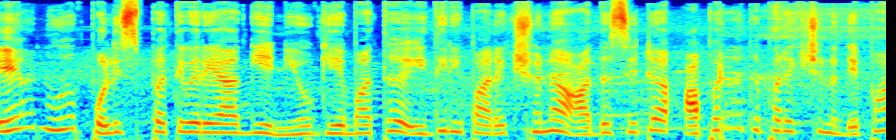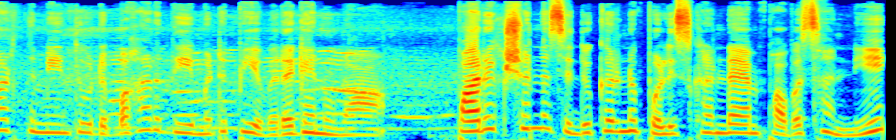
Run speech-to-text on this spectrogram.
එය අනුව පොලිස්පතිවරයාගේ නියෝගය මත ඉදිරි පරීක්ෂණ අද සිට අපරාධ පරීක්ෂණ දෙපාර්තමේන්තුවට බහරදීමට පියවර ගැනුණා. පරීක්ෂණ සිදුකරන පොලිස් කණ්ඩායම් පවසන්නේ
